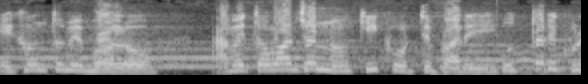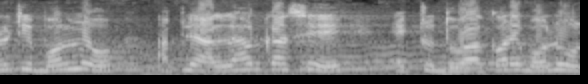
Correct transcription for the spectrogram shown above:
এখন তুমি বলো, আমি তোমার জন্য কি করতে পারি? উত্তরে কুলিটি বলল, আপনি আল্লাহর কাছে একটু দোয়া করে বলুন,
